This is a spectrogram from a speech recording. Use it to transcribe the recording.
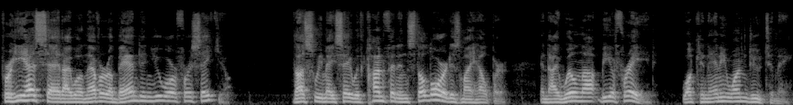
For he has said, I will never abandon you or forsake you. Thus we may say with confidence, The Lord is my helper, and I will not be afraid. What can anyone do to me?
